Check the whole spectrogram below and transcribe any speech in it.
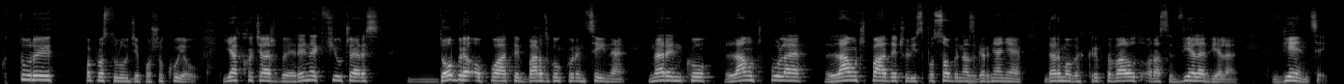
których po prostu ludzie poszukują. Jak chociażby rynek futures, dobre opłaty, bardzo konkurencyjne na rynku, launchpoole, launchpady, czyli sposoby na zgarnianie darmowych kryptowalut oraz wiele, wiele więcej.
